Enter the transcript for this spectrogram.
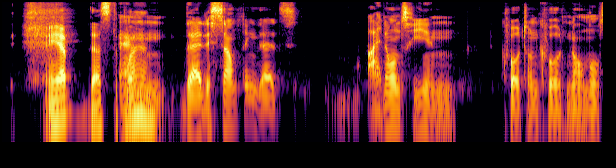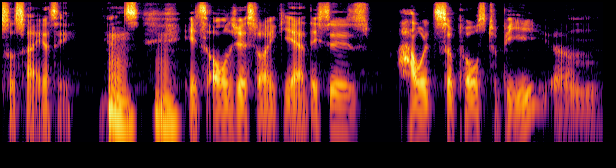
Yep, that's the plan. and that is something that i don't see in quote unquote normal society Hmm, it's hmm. it's all just like yeah this is how it's supposed to be um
